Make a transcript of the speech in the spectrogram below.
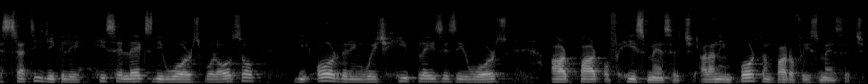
strategically he selects the words, but also the order in which he places the words are part of his message, are an important part of his message.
